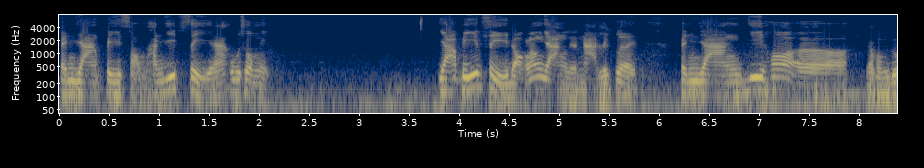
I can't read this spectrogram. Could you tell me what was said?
เป็นยางปี 2024 นะคุณผู้ชมนี่ยางปี 24 ดอกล่องยางเหลือหนาลึกเลย เป็นยางยี่ห้อเออเดี๋ยวผมดู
